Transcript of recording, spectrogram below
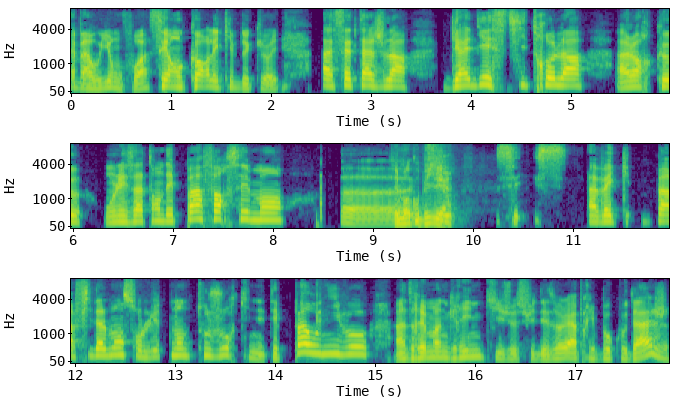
Eh ben oui, on voit, c'est encore l'équipe de Curry. À cet âge-là, gagner ce titre-là, alors que on les attendait pas forcément. Euh, c'est le moins qu'on puisse dire. avec ben, finalement son lieutenant de toujours qui n'était pas au niveau, un Draymond Green qui, je suis désolé, a pris beaucoup d'âge.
